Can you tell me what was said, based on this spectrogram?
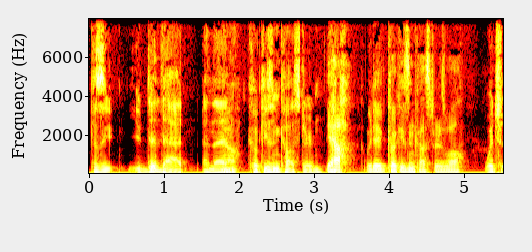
Because you, you did that, and then yeah. cookies and custard. Yeah, we did cookies and custard as well. Which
